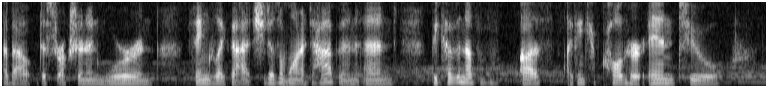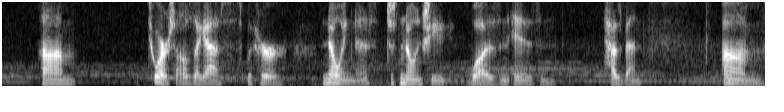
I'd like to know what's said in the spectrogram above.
about destruction and war and things like that. She doesn't want it to happen. And because enough of us, I think, have called her into um, to ourselves, I guess, with her knowingness, just knowing she was and is and has been. Um,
